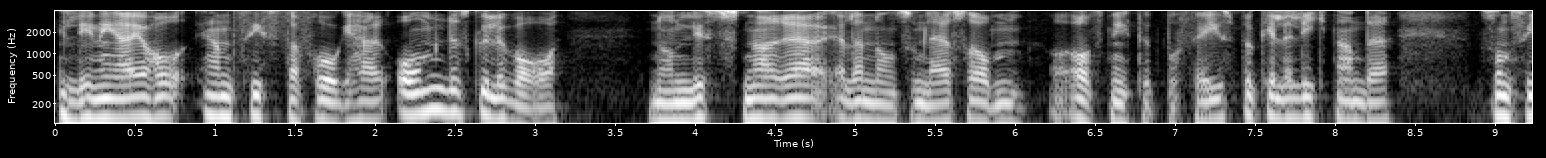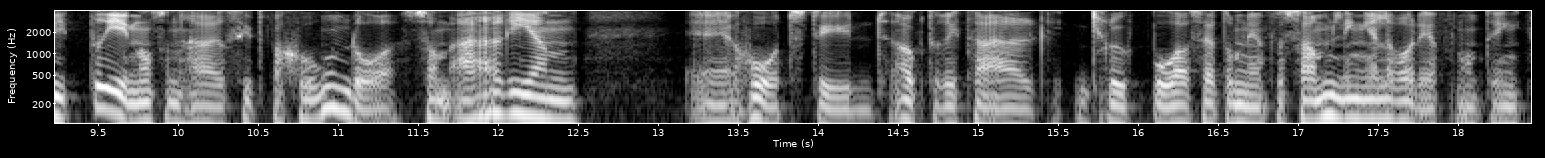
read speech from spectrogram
Linnea, jag har en sista fråga här. Om det skulle vara någon lyssnare eller någon som läser om avsnittet på Facebook eller liknande som sitter i någon sån här situation då, som är i en eh, hårt styrd auktoritär grupp oavsett om det är en församling eller vad det är för någonting.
